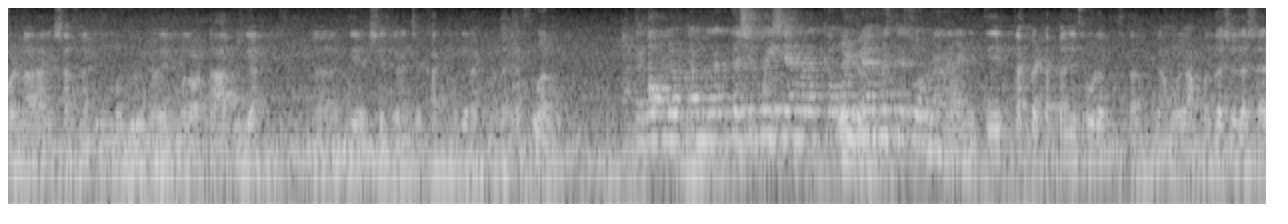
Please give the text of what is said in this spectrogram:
पडणार आणि शासनाकडून मंजुरी मिळेल. मला वाटतं आज उद्या ते शेतकऱ्यांच्या खात्यामध्ये रक्कम जायला सुरुवात होईल. नाही ते टप्प्याटप्प्याने सोडत असतात. त्यामुळे आपण जशा जशा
